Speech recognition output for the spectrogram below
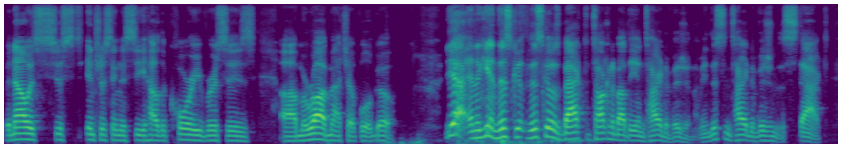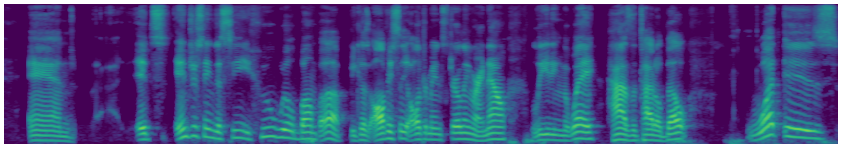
But now it's just interesting to see how the Cory versus uh, Merab matchup will go. Yeah, and again, this go- this goes back to talking about the entire division. I mean, this entire division is stacked, and it's interesting to see who will bump up because obviously Aljamain Sterling right now leading the way has the title belt. What is,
